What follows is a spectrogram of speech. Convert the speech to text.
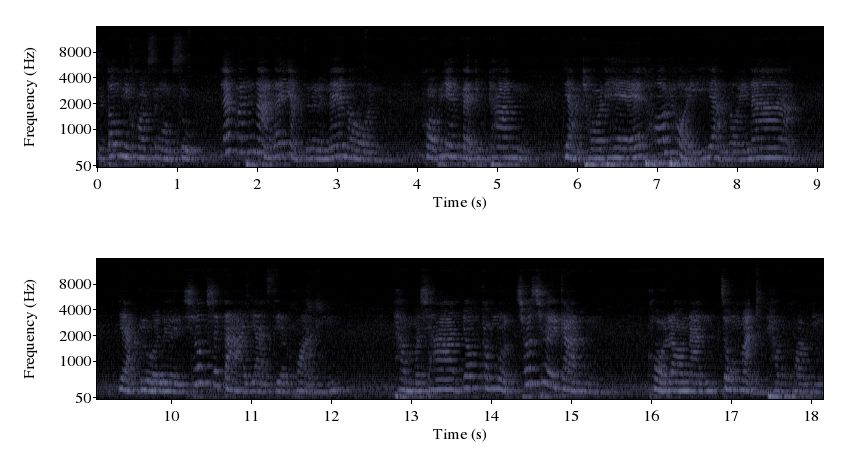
จะต้องมีความสงบสุข และพัฒนาได้อย่างเจริญแน่นอน ขอเพียงแต่ทุกท่าน อย่าท้อแท้ท้อถอยอย่าน้อยหน้า อย่ากลัวเลยโชคชะตาอย่าเสียขวัญ ธรรมชาติย่อมกำหนดชดเชยกัน ขอเรานั้นจงหมั่นทำความดี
